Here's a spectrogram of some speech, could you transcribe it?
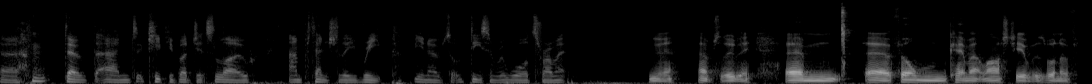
uh, don't and keep your budgets low and potentially reap you know sort of decent rewards from it. yeah, absolutely. Um, uh, film came out last year. It was one of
